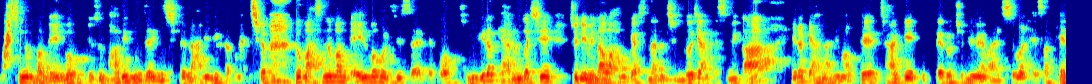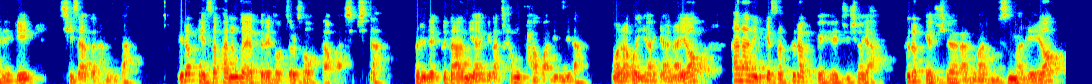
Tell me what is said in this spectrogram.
맛있는 밥 매일 먹 요즘 밥이 문제인 시대는 아니니까 그렇죠. 그 맛있는 밥 매일 먹을 수 있어야 되고 지금 이렇게 하는 것이 주님이 나와 함께 하신다는 증거지 않겠습니까? 이렇게 하나님 앞에 자기의 뜻대로 주님의 말씀을 해석해내기 시작을 합니다. 이렇게 해석하는 거야 그래도 어쩔 수 없다고 하십시다. 그런데 그 다음 이야기가 참 가관입니다. 뭐라고 이야기하나요? 하나님께서 그렇게 해주셔야, 그렇게 해주셔야라는 말은 무슨 말이에요?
